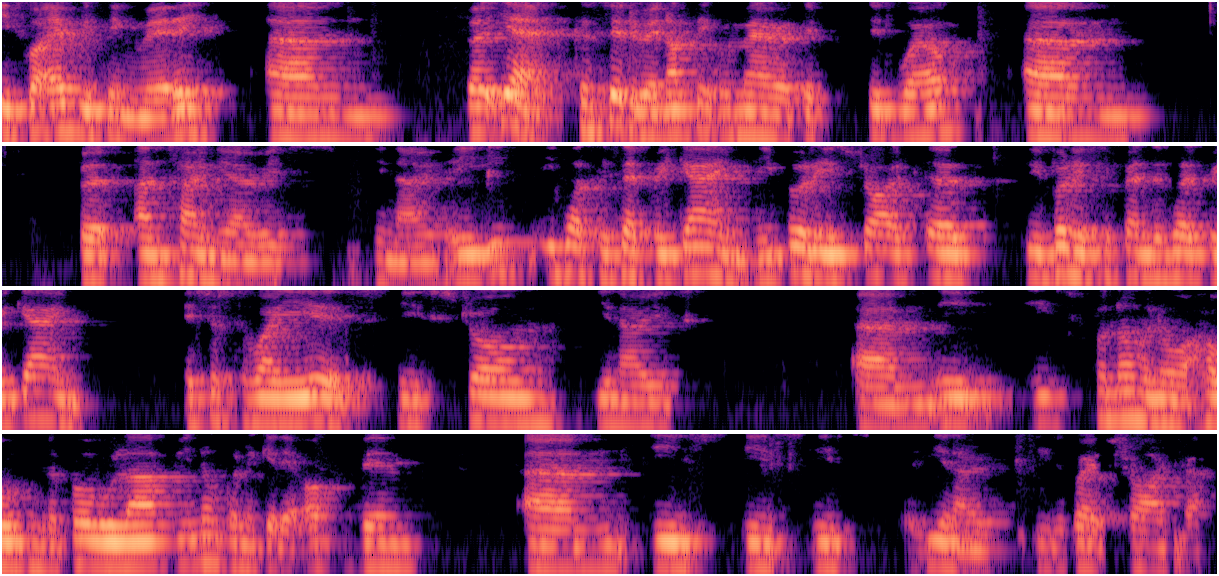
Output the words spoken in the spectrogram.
He's got everything, really. Um, but yeah, considering, I think Romero did, did well. Um, but Antonio is, you know, he, he does this every game. He bullies strike, uh, he bullies defenders every game. It's just the way he is. He's strong. You know, he's um, he, he's phenomenal at holding the ball up. You're not going to get it off of him. Um, he's, he's, he's, you know, he's a great striker.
